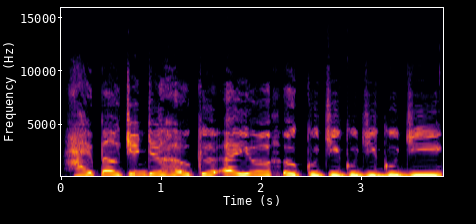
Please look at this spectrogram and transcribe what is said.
海豹真的好可爱哟，咕叽咕叽咕叽。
